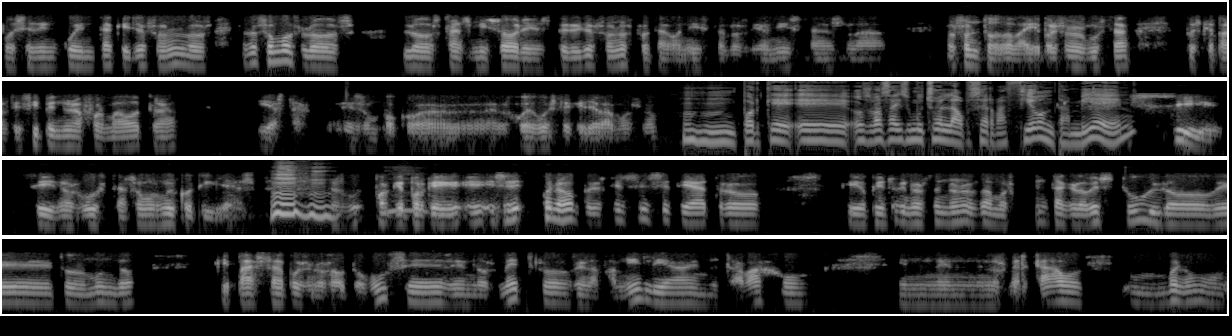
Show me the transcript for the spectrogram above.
pues se den cuenta que ellos son los, nosotros somos los, los transmisores, pero ellos son los protagonistas, los guionistas, la, no son todo, vaya, por eso nos gusta pues que participen de una forma u otra y ya está. Es un poco el, juego este que llevamos, ¿no? porque eh, os basáis mucho en la observación también. Sí, sí, nos gusta, somos muy cotillas. porque, porque ese, bueno, pero es que es ese teatro que yo pienso que no nos damos cuenta, que lo ves tú, lo ve todo el mundo, que pasa pues en los autobuses, en los metros, en la familia, en el trabajo, en, los mercados, bueno,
